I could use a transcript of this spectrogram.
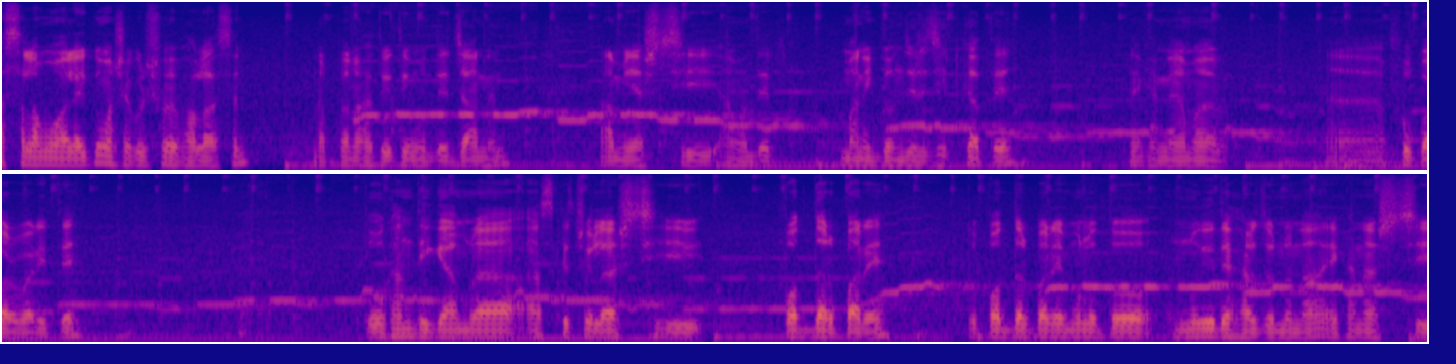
আসসালামু আলাইকুম, আশা করি সবাই ভালো আছেন। আপনারা হয়তো ইতিমধ্যে জানেন, আমি আসছি আমাদের মানিকগঞ্জের ঝিটকাতে। এখানে আমার ফুপার বাড়িতে। তো ওখান থেকে আমরা আজকে চলে আসছি পদ্মার পাড়ে। তো পদ্মার পাড়ে মূলত নদী দেখার জন্য না, এখানে আসছি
